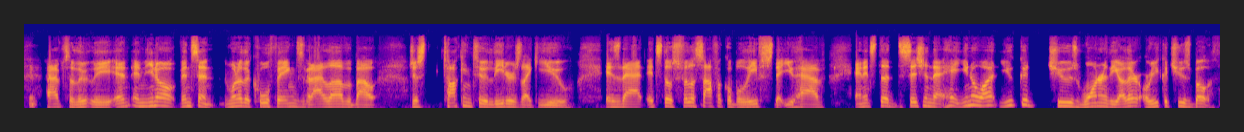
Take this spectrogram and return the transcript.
Absolutely. And and you know, Vincent, one of the cool things that I love about just talking to leaders like you is that it's those philosophical beliefs that you have and it's the decision that hey, you know what? You could choose one or the other or you could choose both.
